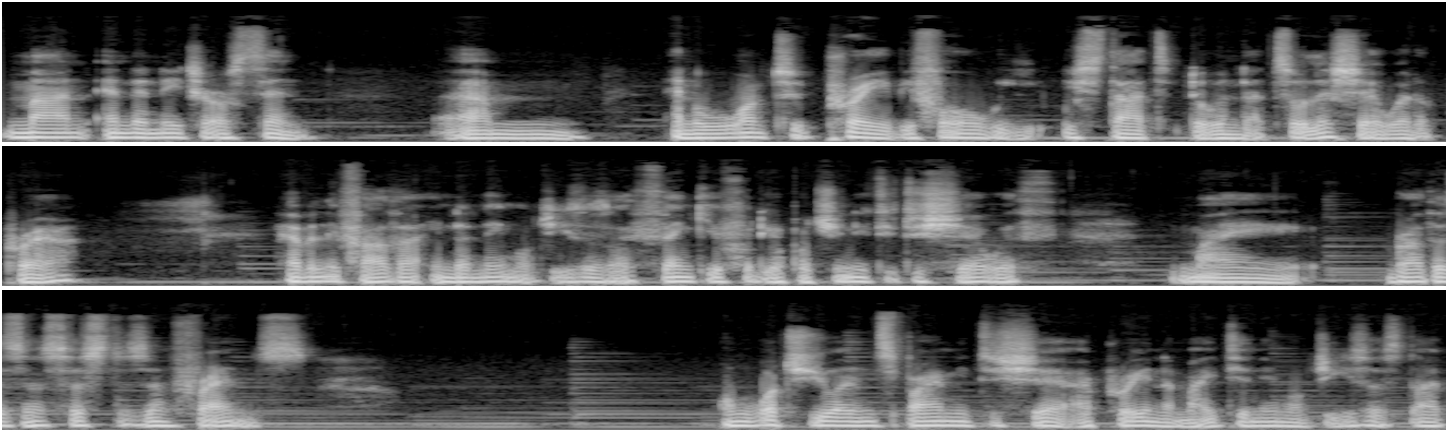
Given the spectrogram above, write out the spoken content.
man and the nature of sin. Um, and we want to pray before we, we start doing that. So let's share a word of prayer. Heavenly Father, in the name of Jesus, I thank you for the opportunity to share with my brothers and sisters and friends on what you are inspiring me to share. I pray in the mighty name of Jesus that,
